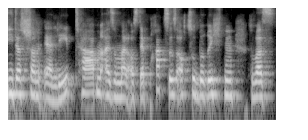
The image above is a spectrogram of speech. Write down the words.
die das schon erlebt haben, also mal aus der Praxis auch zu berichten. Sowas,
